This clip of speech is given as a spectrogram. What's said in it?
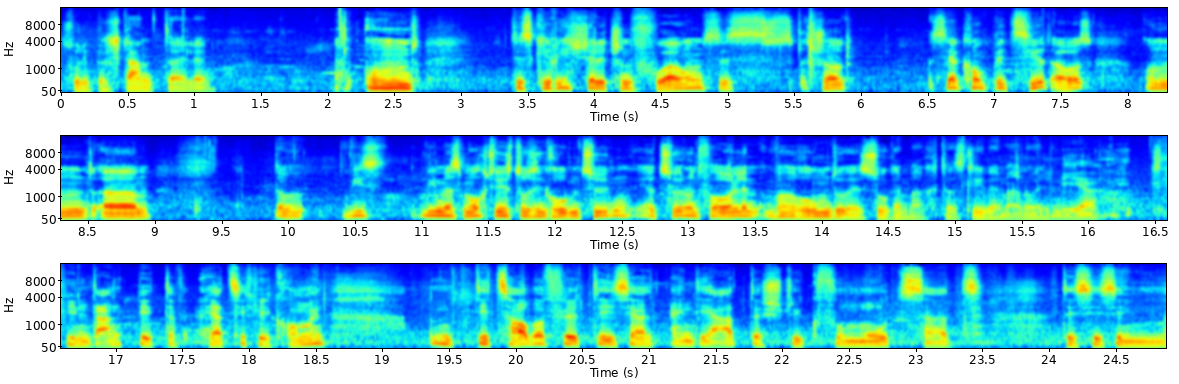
so die Bestandteile. Und das Gericht jetzt schon vor uns, das schaut sehr kompliziert aus und ähm, da, wie man es macht, wirst du es in groben Zügen erzählen und vor allem, warum du es so gemacht hast, lieber Emanuel. Ja, vielen Dank, Peter. Herzlich willkommen. Die Zauberflöte ist ja ein Theaterstück von Mozart. Das ist im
